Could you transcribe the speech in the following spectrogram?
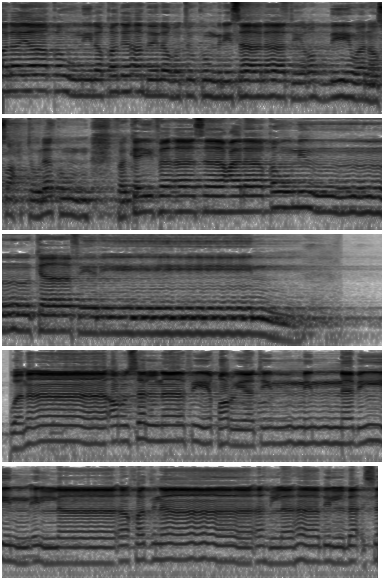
قال يا قوم لقد أبلغتكم رسالات ربي ونصحت لكم فكيف آسى على قوم كافرين؟ وما أرسلنا في قرية من نبي إلا أخذنا أهلها بالبأساء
